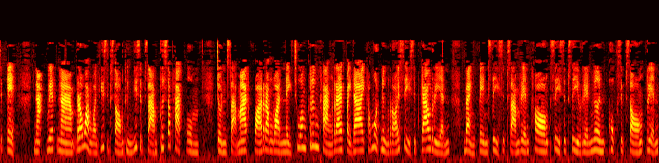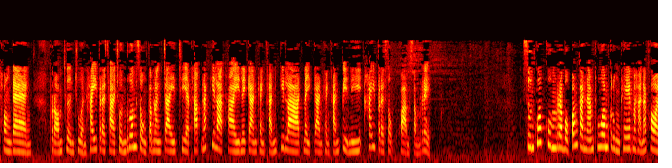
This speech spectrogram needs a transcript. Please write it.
2021 ณ เวียดนามระหว่างวันที่ 12 ถึง 23 พฤษภาคม จนสามารถคว้ารางวัลในช่วงครึ่งทางแรกไปได้ทั้งหมด 149 เหรียญแบ่งเป็น 43 เหรียญทอง 44 เหรียญเงิน 62 เหรียญทองแดงพร้อมเชิญชวนให้ประชาชนร่วมส่งกำลังใจเชียร์ทัพนักกีฬาไทยในการแข่งขันกีฬาในการแข่งขันปีนี้ให้ประสบความสำเร็จศูนย์ควบคุมระบบป้องกันน้ำท่วมกรุงเทพมหานคร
